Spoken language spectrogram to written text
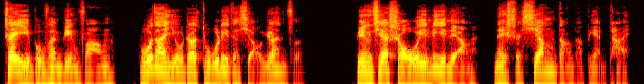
这一部分病房不但有着独立的小院子，并且守卫力量那是相当的变态。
